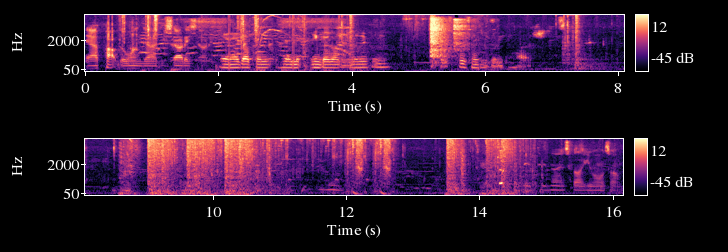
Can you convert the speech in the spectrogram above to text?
Yeah, I popped the one guy, just shot him. Yeah, I got them. Him, Inga got the mini for. This hasn't been touched. Too nice, felt like he wants something.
